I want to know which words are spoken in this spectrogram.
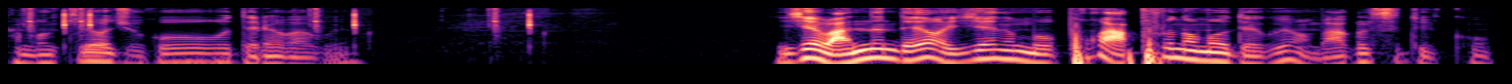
한번 끼워주고 내려가고요. 이제 왔는데요. 이제는 뭐 포가 앞으로 넘어도 되고요. 막을 수도 있고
